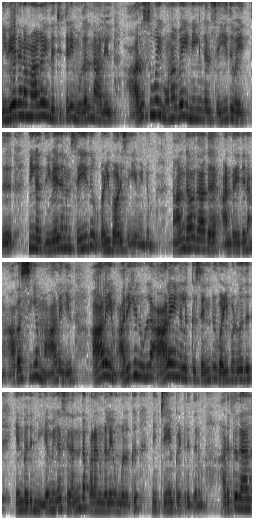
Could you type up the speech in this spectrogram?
நிவேதனமாக இந்த சித்திரை முதல் நாளில் அறுசுவை உணவை நீங்கள் செய்து வைத்து நீங்கள் நிவேதனம் செய்து வழிபாடு செய்ய வேண்டும். நான்காவதாக அன்றைய தினம் அவசியம் மாலையில் ஆலயம் அருகில் உள்ள ஆலயங்களுக்கு சென்று வழிபடுவது என்பது மிக மிக சிறந்த பலன்களை உங்களுக்கு நிச்சயம் பெற்றுத்தரும். அடுத்ததாக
